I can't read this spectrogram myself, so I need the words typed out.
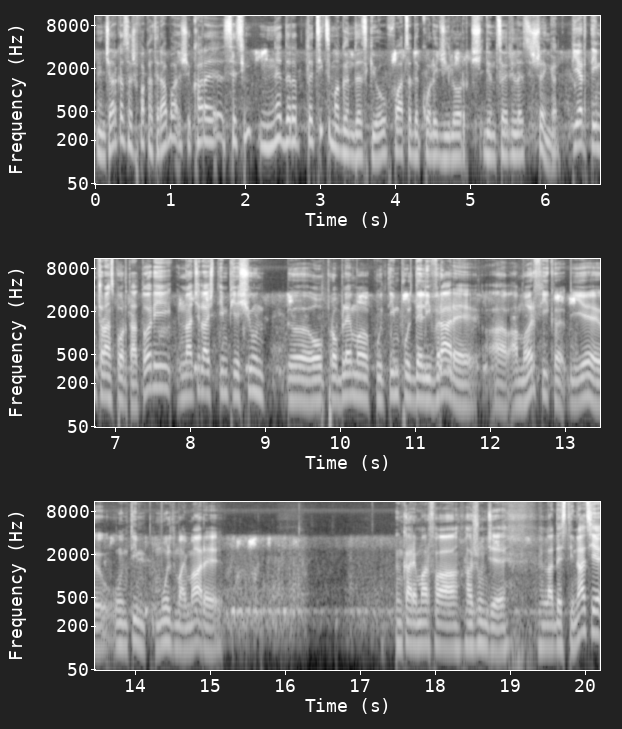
încearcă să-și facă treaba și care se simt nedreptățiți, mă gândesc eu, față de colegii lor și din țările Schengen. Pierd timp transportatorii, în același timp e și un, uh, o problemă cu timpul de livrare a, a mărfii, că e un timp mult mai mare în care marfa ajunge la destinație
